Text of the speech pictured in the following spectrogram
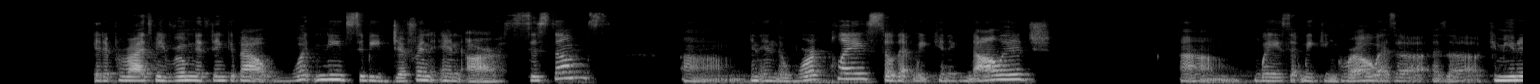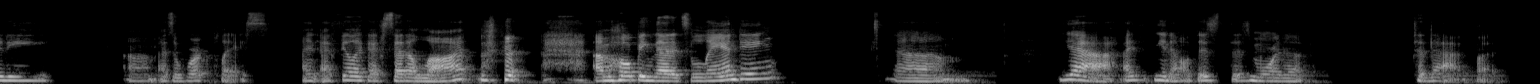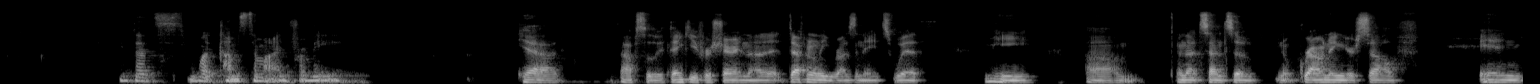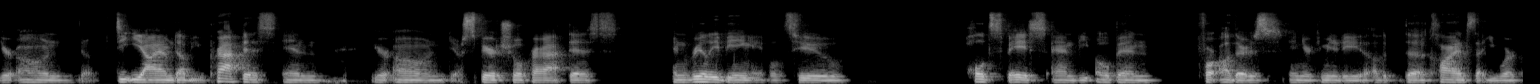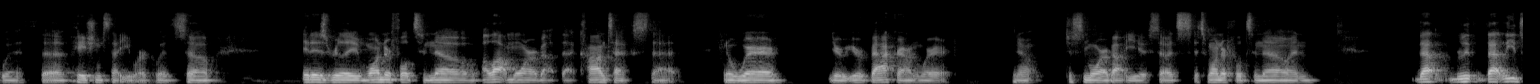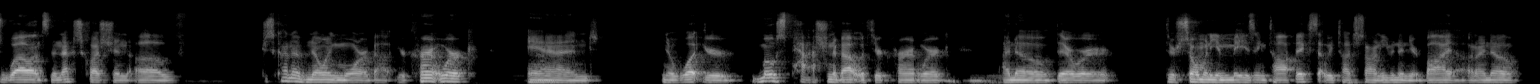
It provides me room to think about what needs to be different in our systems um, and in the workplace so that we can acknowledge um, ways that we can grow as a, as a community, um, as a workplace. I, I, feel like I've said a lot. I'm hoping that it's landing. Um, yeah, I you know there's there's more to to that, but I think that's what comes to mind for me. Yeah, absolutely. Thank you for sharing that. It definitely resonates with me um, in that sense of you know grounding yourself in your own you know, DEIMW practice, in your own you know, spiritual practice, and really being able to hold space and be open for others in your community, the, the clients that you work with, the patients that you work with. So it is really wonderful to know a lot more about that context that, you know, where your, your background, where, you know, just more about you. So it's, it's wonderful to know. And that that leads well into the next question of just kind of knowing more about your current work and you know what you're most passionate about with your current work. I know there were there's so many amazing topics that we touched on even in your bio and i know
